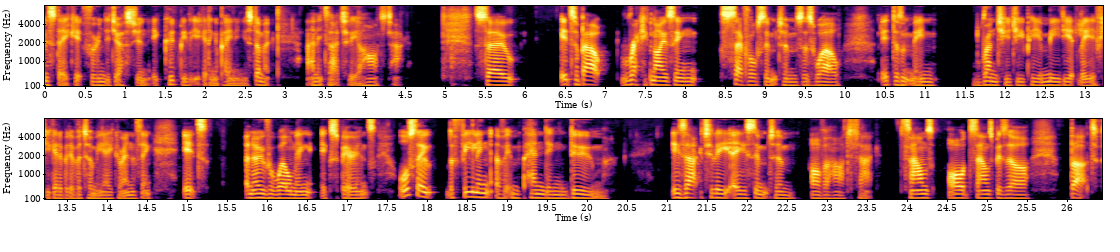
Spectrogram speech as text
mistake it for indigestion. It could be that you're getting a pain in your stomach and it's actually a heart attack. So it's about recognizing several symptoms as well. It doesn't mean run to your GP immediately if you get a bit of a tummy ache or anything. It's an overwhelming experience. Also, the feeling of impending doom is actually a symptom of a heart attack. Sounds odd, sounds bizarre, but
